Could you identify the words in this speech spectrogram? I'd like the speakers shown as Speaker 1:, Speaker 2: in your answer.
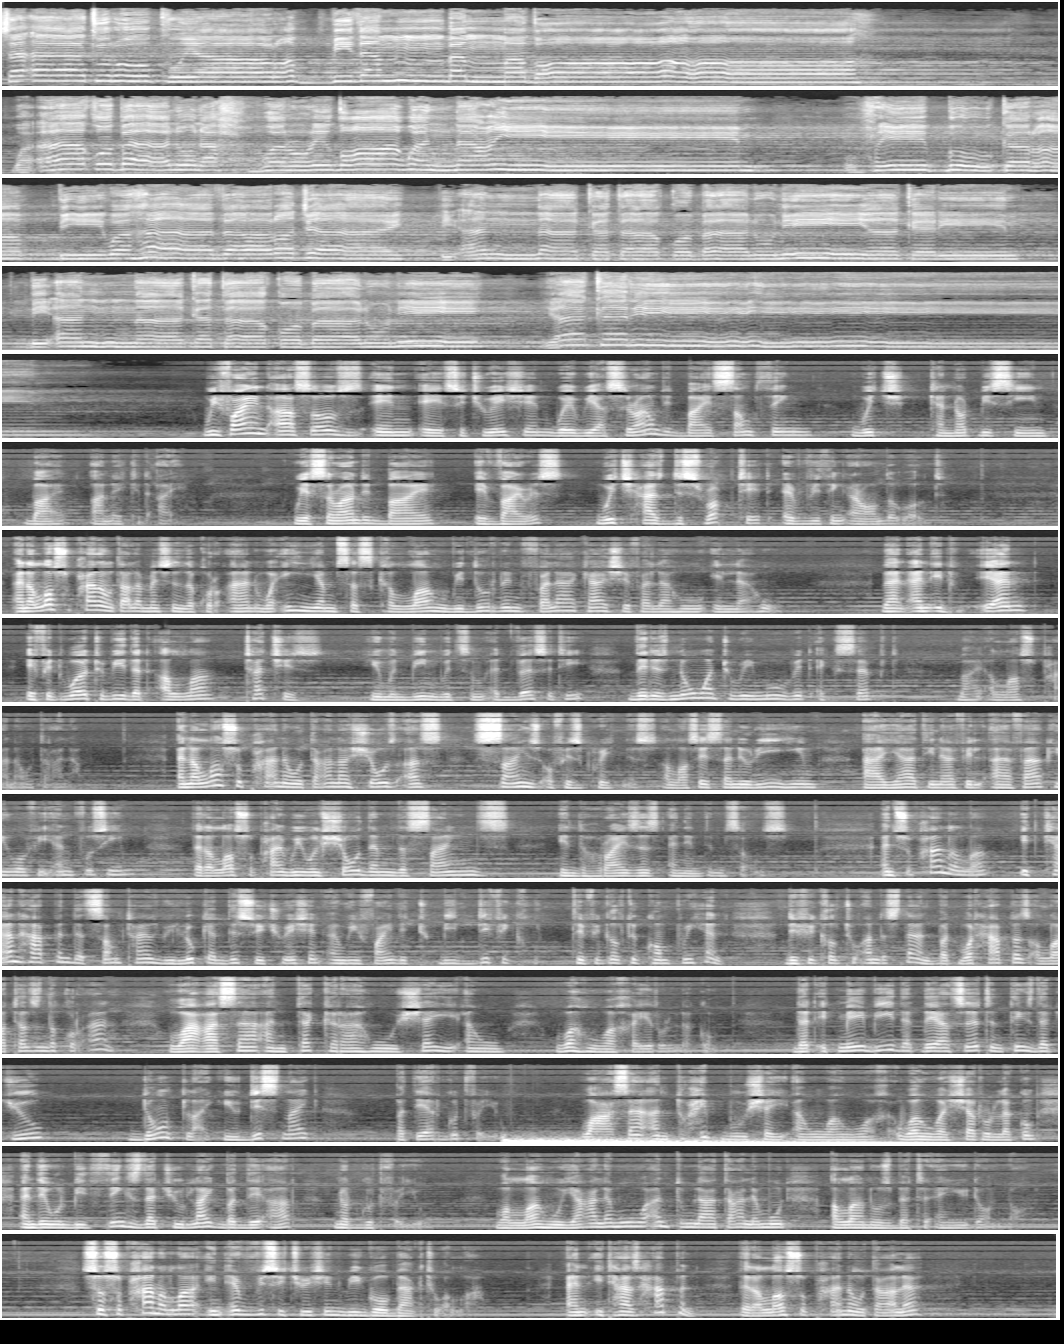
Speaker 1: سأترك يا رب ذنبا مضى وأقبل نحو الرضا والنعيم. أحبك ربي وهذا رجاي بأنك تقبلني يا كريم. بأنك تقبلني يا كريم
Speaker 2: We find ourselves in a situation where we are surrounded by something which cannot be seen by our naked eye. We are surrounded by a virus which has disrupted everything around the world. And Allah subhanahu wa ta'ala mentions in the Quran, وَإِن يَمْسَسْكَ اللَّهُ بِضُرٍّ فَلَا كَاشِفَ لَهُ إِلَّا هُ Then, and, it, and if it were to be that Allah touches human being with some adversity, there is no one to remove it except by Allah subhanahu wa ta'ala. And Allah subhanahu wa ta'ala shows us signs of His greatness. Allah says, سَنُرِيهِمْ آيَاتِنَا فِي الْآفَاقِ وَفِي أَنفُسِهِمْ That Allah subhanahu we will show them the signs in the horizons and in themselves. And subhanAllah, it can happen that sometimes we look at this situation and we find it to be difficult, difficult to comprehend, difficult to understand. But what happens? Allah tells in the Quran, وَعَسَىٰ أَن تَكْرَهُ شَيْئًا وَهُوَ خَيْرٌ لَكُمْ That it may be that there are certain things that you don't like, you dislike, but they are good for you. وَعَسَىٰ أَن تُحِبُّوا شَيْئًا وَهُوَ شَرٌ لَكُمْ And there will be things that you like, but they are not good for you. وَاللَّهُ يَعْلَمُ وَأَنْتُمْ لَا تَعْلَمُونَ Allah knows better and you don't know. So subhanAllah, in every situation we go back to Allah. And it has happened that Allah subhanahu wa ta'ala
